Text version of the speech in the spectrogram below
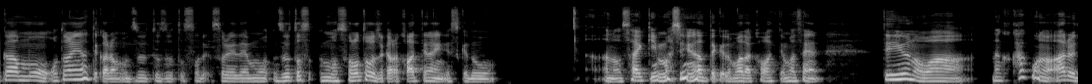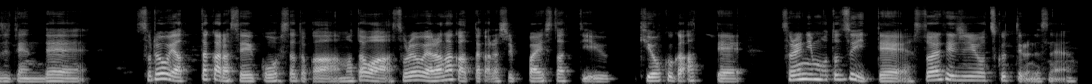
がもう大人になってからもずっとずっとそれ、それでもうずっともうその当時から変わってないんですけど、あの、最近マシになったけどまだ変わってません。っていうのは、なんか過去のある時点で、それをやったから成功したとか、またはそれをやらなかったから失敗したっていう記憶があって、それに基づいてストラテジーを作ってるんですね。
